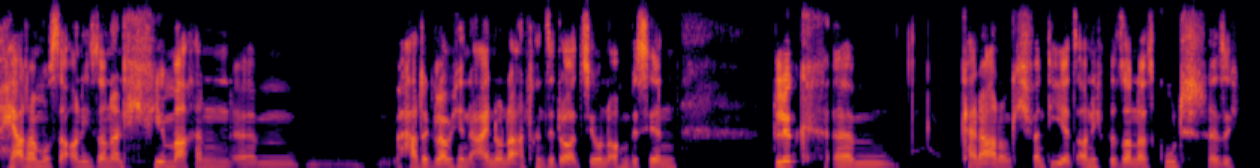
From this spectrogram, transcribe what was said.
Hertha musste auch nicht sonderlich viel machen. Ähm, hatte, glaube ich, in der einen oder anderen Situation auch ein bisschen Glück. Ähm, keine Ahnung, ich fand die jetzt auch nicht besonders gut. Also ich,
